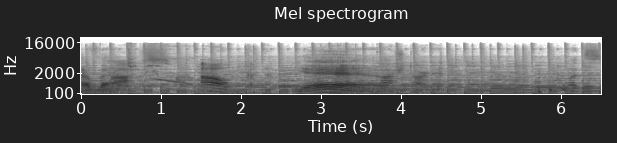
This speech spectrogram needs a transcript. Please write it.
Have that. Rocks. Oh, go- Yeah. gosh darn it. What's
